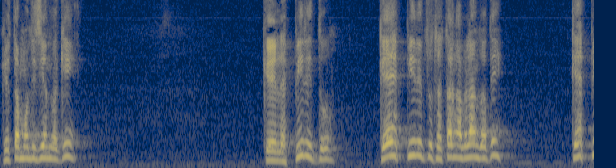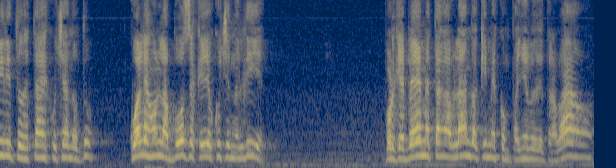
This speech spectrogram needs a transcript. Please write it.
¿Qué estamos diciendo aquí? que el espíritu, ¿qué espíritu te están hablando a ti? ¿Qué espíritu te estás escuchando tú? ¿Cuáles son las voces que yo escucho en el día? Porque ve, me están hablando aquí mis compañeros de trabajo,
